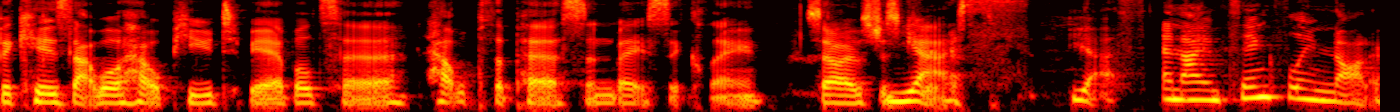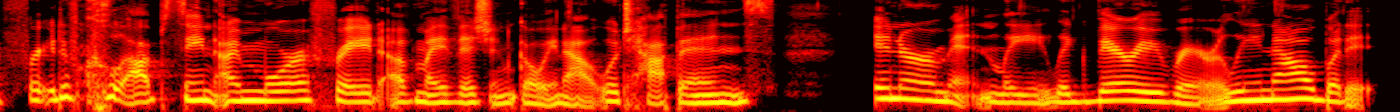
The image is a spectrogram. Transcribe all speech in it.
because that will help you to be able to help the person, basically. So I was just curious. Yes. And I'm thankfully not afraid of collapsing. I'm more afraid of my vision going out, which happens intermittently, like very rarely now, but it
